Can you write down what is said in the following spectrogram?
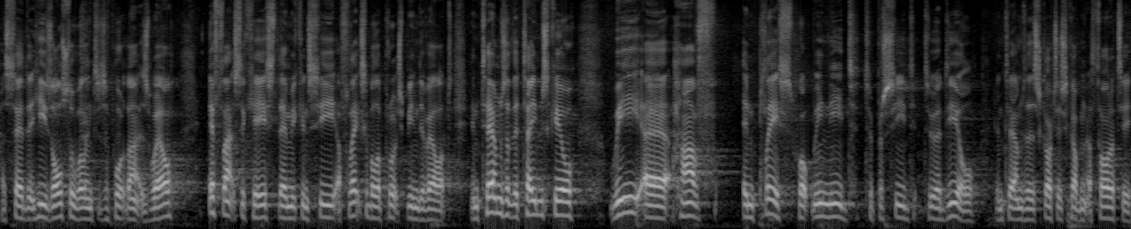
has said that he's also willing to support that as well. If that's the case, then we can see a flexible approach being developed. In terms of the timescale, we uh, have in place what we need to proceed to a deal in terms of the Scottish Government authority.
